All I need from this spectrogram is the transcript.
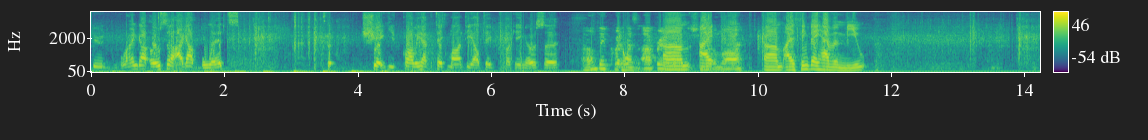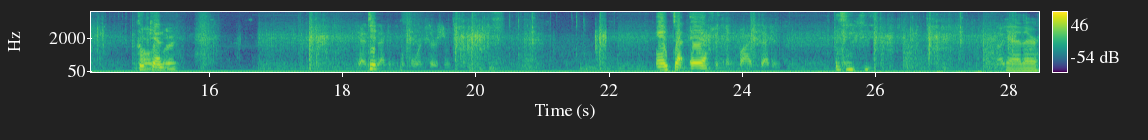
dude. Ryan got Osa. I got Blitz. So- shit, you probably have to take Monty. I'll take fucking Osa. I don't think Quinn has an operator Um, I- Um, I think they have a mute. Koopkin. probably. 10 Did- seconds before insertion. Anta air. In 5 seconds. Nice Yeah, they're.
